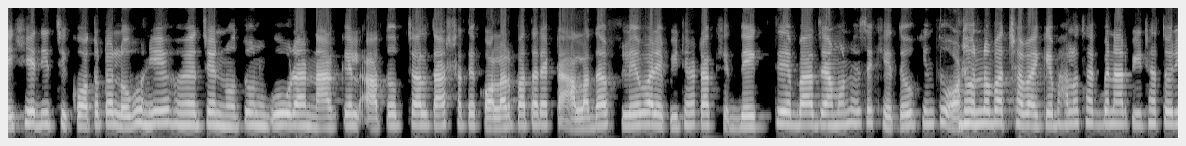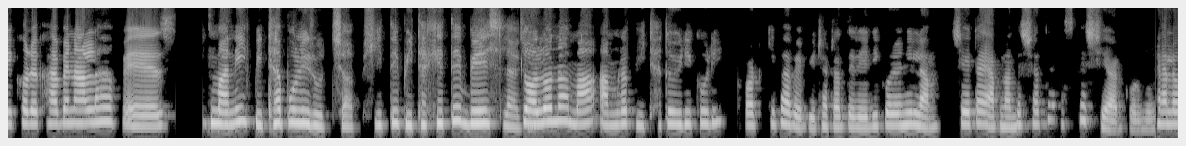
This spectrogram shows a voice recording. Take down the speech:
দেখিয়ে দিচ্ছি কতটা লোভনীয় হয়েছে নতুন গুড় আর নারকেল আতপ চাল তার সাথে কলার পাতার একটা আলাদা ফ্লেভারে পিঠাটা দেখতে বা যেমন হয়েছে খেতেও কিন্তু ধন্যবাদ সবাইকে ভালো থাকবেন আর পিঠা তৈরি করে খাবেন আল্লাহ হাফেজ। মানেই পিঠাপুলির উৎসব শীতে পিঠা খেতে বেশ লাগে। চলো না মা আমরা পিঠা তৈরি করি। পট কীভাবে পিঠাটাতে রেডি করে নিলাম, সেটাই আপনাদের সাথে আজকে শেয়ার করব। হ্যালো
